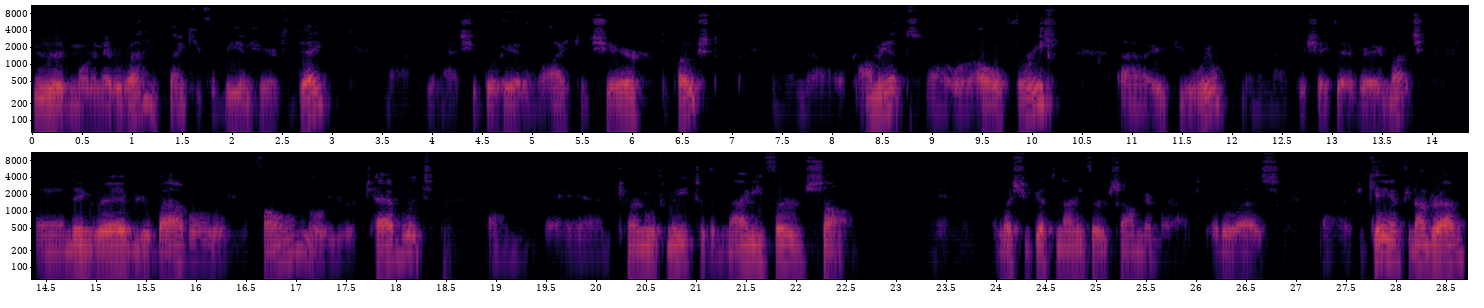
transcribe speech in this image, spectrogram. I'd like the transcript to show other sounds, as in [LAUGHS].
Good morning, everybody. Thank you for being here today. Uh, again, I to go ahead and like and share the post and uh, comment uh, or all three, [LAUGHS] uh, if you will. And I appreciate that very much. And then grab your Bible or your phone or your tablet um, and turn with me to the 93rd Psalm. And uh, unless you've got the 93rd Psalm memorized, otherwise, uh, if you can, if you're not driving,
